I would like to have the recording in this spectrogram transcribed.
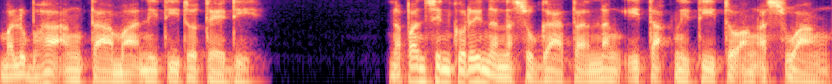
Malubha ang tama ni Tito Teddy. Napansin ko rin na nasugatan ng itak ni Tito ang aswang.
